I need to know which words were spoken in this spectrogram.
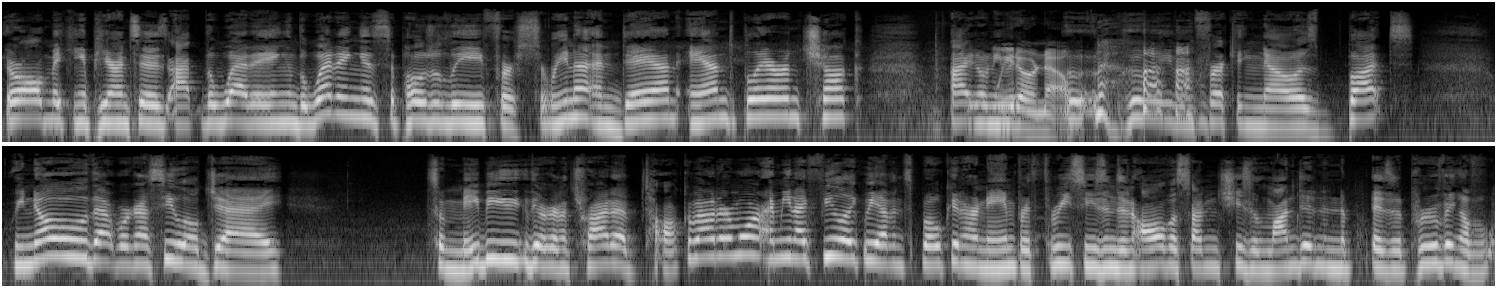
They're all making appearances at the wedding. The wedding is supposedly for Serena and Dan and Blair and Chuck. I don't We even don't know. who, who even freaking knows, but we know that we're gonna see Lil J. So maybe they're going to try to talk about her more. I mean, I feel like we haven't spoken her name for three seasons, and all of a sudden she's in London and is approving of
